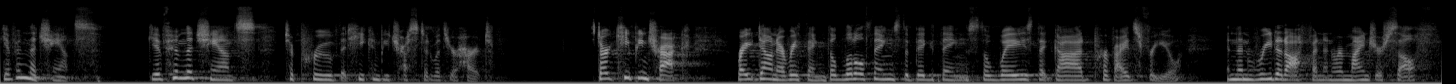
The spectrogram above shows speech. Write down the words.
give Him the chance. Give Him the chance to prove that He can be trusted with your heart. Start keeping track. Write down everything the little things, the big things, the ways that God provides for you. And then read it often and remind yourself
